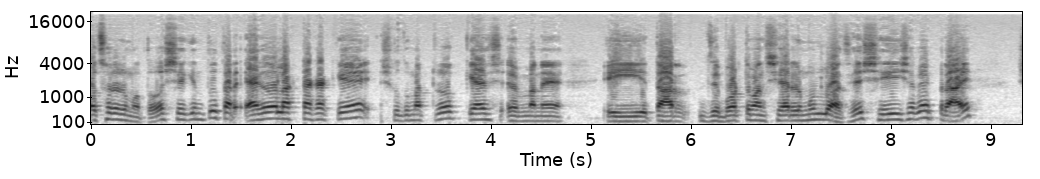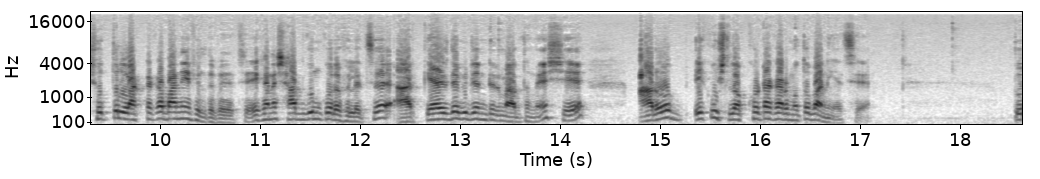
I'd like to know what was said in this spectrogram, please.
বছরের মতো, সে কিন্তু তার এগারো লাখ টাকাকে শুধুমাত্র ক্যাশ মানে এই তার যে বর্তমান শেয়ারের মূল্য আছে, সেই হিসাবে প্রায় সত্তর লাখ টাকা বানিয়ে ফেলতে পেরেছে। এখানে সাত গুণ করে ফেলেছে আর ক্যাশ ডেভিডেন্টের মাধ্যমে সে আরও একুশ লক্ষ টাকার মতো বানিয়েছে। তো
